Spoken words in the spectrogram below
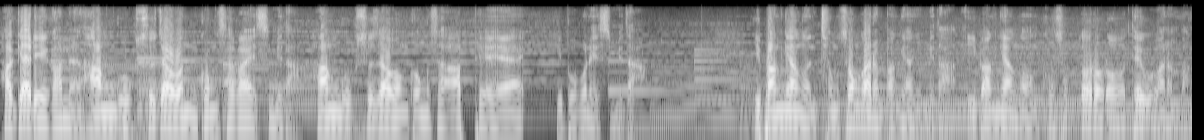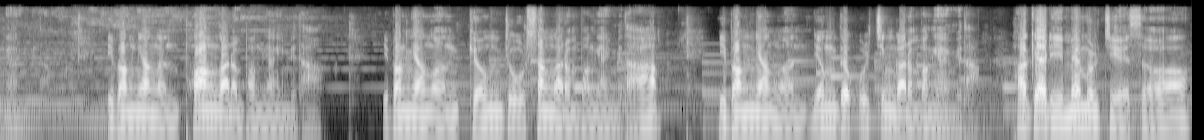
하계리에 가면 한국수자원 공사가 있습니다. 한국수자원 공사 앞에 이 부분에 있습니다. 이 방향은 청송 가는 방향입니다. 이 방향은 고속도로로 대구 가는 방향입니다. 이 방향은 포항 가는 방향입니다. 이 방향은 경주 울산 가는 방향입니다. 이 방향은 영덕 울진 가는 방향입니다. 하계리 매물지에서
